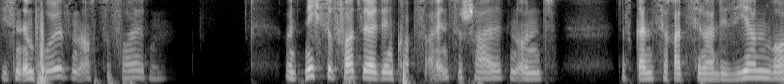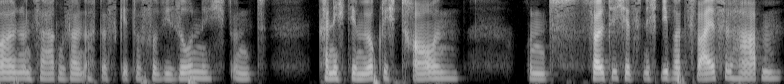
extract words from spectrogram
diesen Impulsen auch zu folgen. Und nicht sofort wieder den Kopf einzuschalten und das Ganze rationalisieren wollen und sagen sollen, ach, das geht doch sowieso nicht und kann ich dem wirklich trauen und sollte ich jetzt nicht lieber Zweifel haben?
